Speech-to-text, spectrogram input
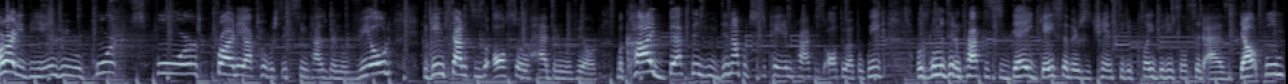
Alrighty, the injury reports for Friday, October 16th has been revealed. The game statuses also have been revealed. Mekhi Becton, who did not participate in practice all throughout the week, was limited in practice today. Gase said there's a chance he could play, but he's listed as doubtful.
